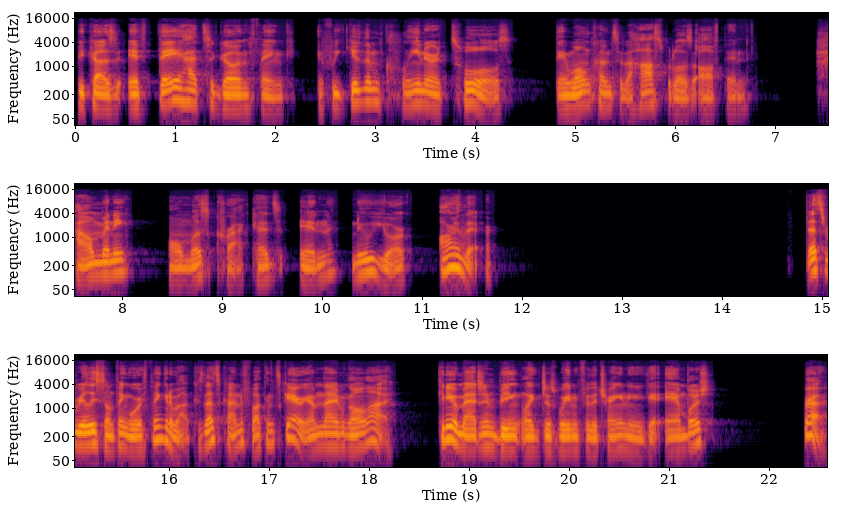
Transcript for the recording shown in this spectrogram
Because if they had to go and think, if we give them cleaner tools, they won't come to the hospital as often. How many homeless crackheads in New York are there? That's really something worth thinking about because that's kind of fucking scary. I'm not even gonna lie. Can you imagine being like just waiting for the train and you get ambushed? Bruh,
